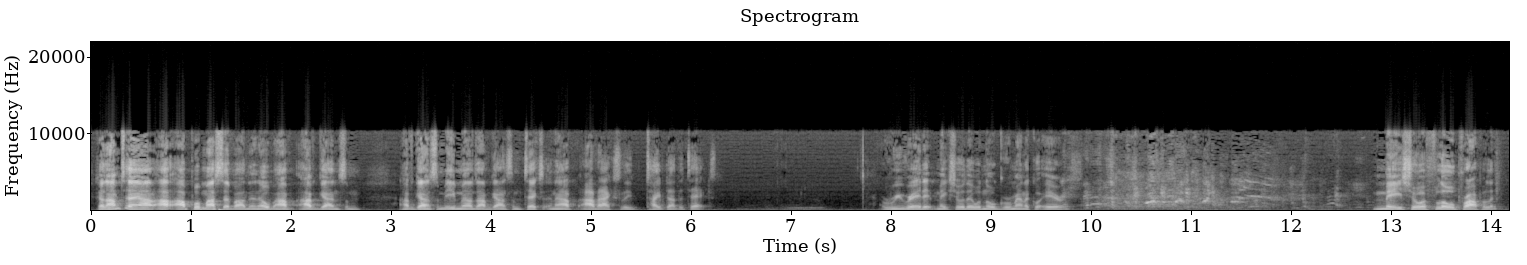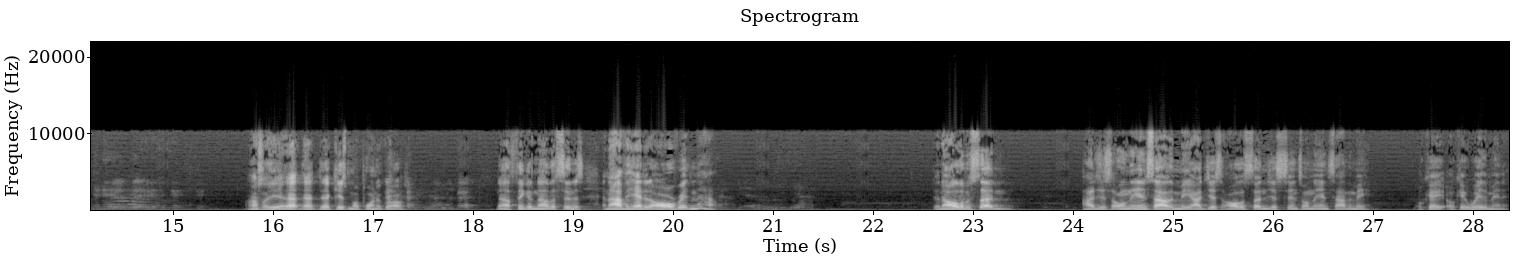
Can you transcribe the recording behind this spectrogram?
Because I'm telling you, I'll, I'll, put myself out there and open. I've, I've, gotten some, I've gotten some emails, I've gotten some texts, and I've, I've actually typed out the text. Reread it, make sure there was no grammatical errors. Made sure it flowed properly. I was like, yeah, that, that, that gets my point across. Now I think another sentence, and I've had it all written out. Then all of a sudden, I just on the inside of me, I just all of a sudden just sense on the inside of me, okay, okay, wait a minute,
